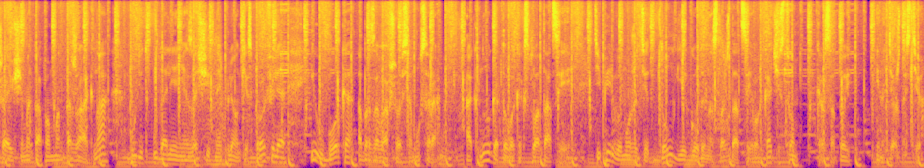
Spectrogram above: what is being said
Завершающим этапом монтажа окна будет удаление защитной пленки с профиля и уборка образовавшегося мусора. Окно готово к эксплуатации. Теперь вы можете долгие годы наслаждаться его качеством, красотой и надежностью.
